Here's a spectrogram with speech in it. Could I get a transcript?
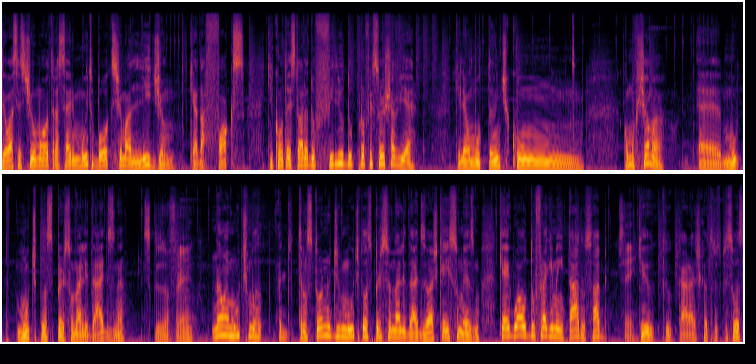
eu assisti uma outra série muito boa que se chama Legion, que é da Fox, que conta a história do filho do professor Xavier. Que ele é um mutante com. Como chama? É, múltiplas personalidades, né? Esquizofrênico. Não, é múltipla, é de- transtorno de múltiplas personalidades. Eu acho que é isso mesmo. Que é igual do fragmentado, sabe? Sei. Que, o- que o cara acha que é outras pessoas.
